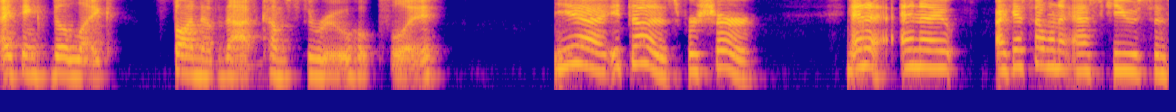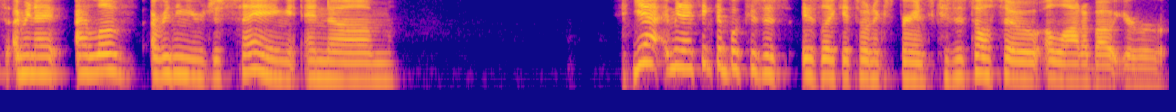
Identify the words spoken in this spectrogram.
i think the like fun of that comes through hopefully Yeah, it does for sure. And and I I guess I want to ask you since I mean I I love everything you're just saying and um yeah, I mean I think the book is is, is like its own experience because it's also a lot about your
